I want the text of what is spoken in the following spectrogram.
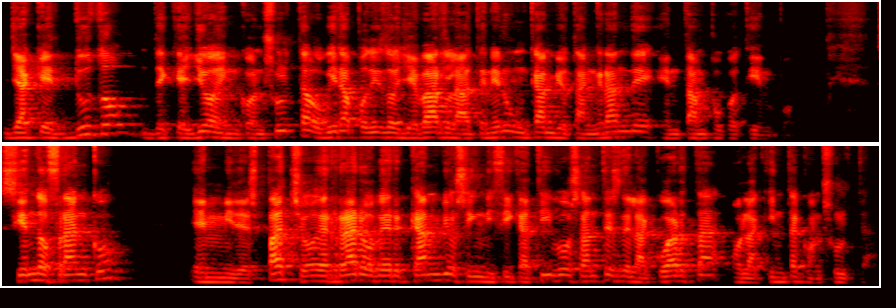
ya que dudo de que yo en consulta hubiera podido llevarla a tener un cambio tan grande en tan poco tiempo. Siendo franco, en mi despacho es raro ver cambios significativos antes de la cuarta o la quinta consulta.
